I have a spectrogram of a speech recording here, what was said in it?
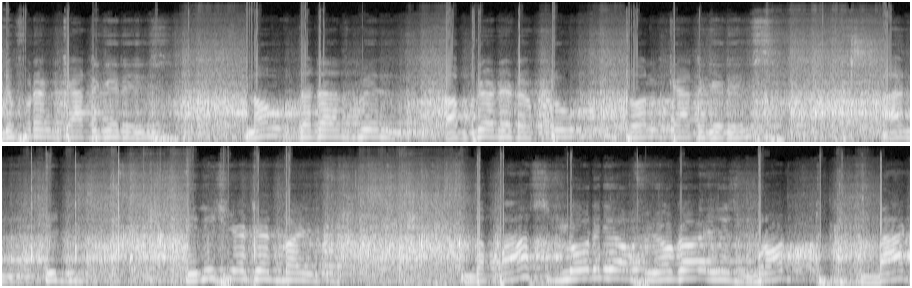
different categories. Now that has been upgraded up to 12 categories and it initiated by the past glory of yoga is brought back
